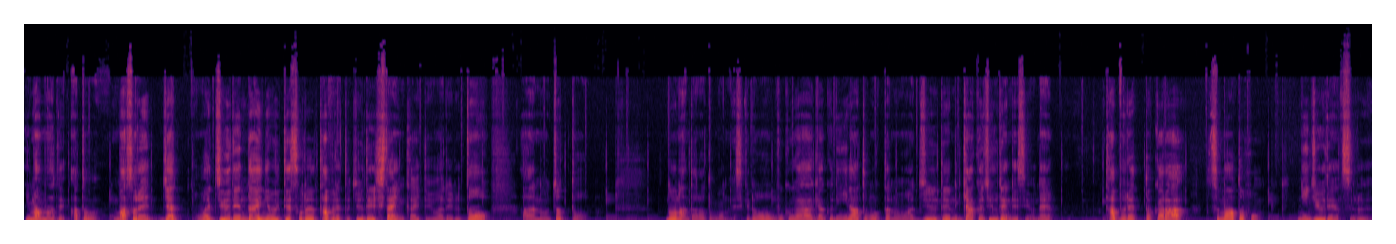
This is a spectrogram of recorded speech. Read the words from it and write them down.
今まであとまあそれじゃあお前充電台に置いてそれタブレット充電したいんかいと言われるとあのちょっとどうなんだろうと思うんですけど僕が逆にいいなと思ったのは充電逆充電ですよねタブレットからスマートフォンに充電する、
